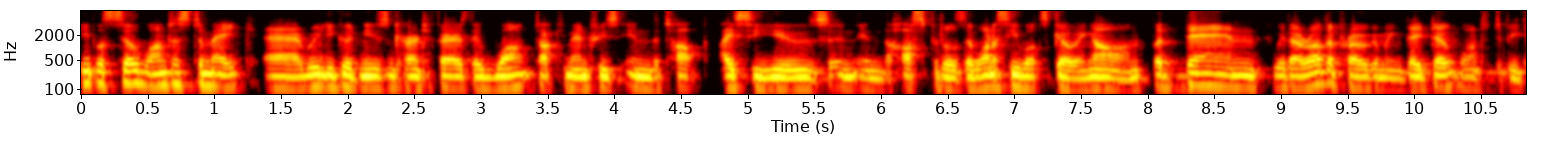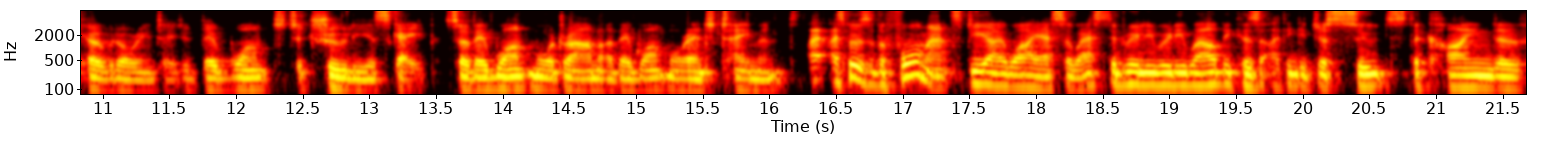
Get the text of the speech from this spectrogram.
people still want us to make uh, really good news and current affairs. They want documentaries in the top ICUs in, in the hospitals. They want to see what's going on. But then with our other programming, they don't want it to be COVID orientated. They want to truly escape. So they want more drama. They want more entertainment. I, I suppose the formats, DIY SOS did really, really well because I think it just suits the kind of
